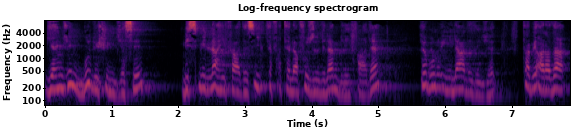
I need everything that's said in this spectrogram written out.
gencin bu düşüncesi, Bismillah ifadesi ilk defa telaffuz edilen bir ifade ve bunu ilan edince, tabi arada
